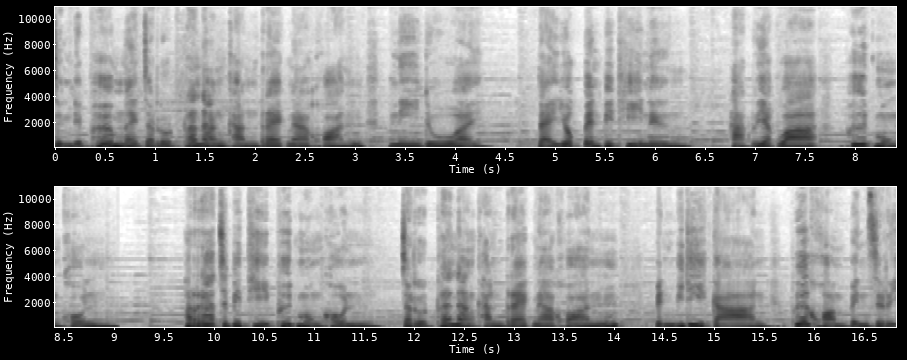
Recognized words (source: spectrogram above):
จึงได้เพิ่มในจรดพระนางคันแรกนาขวัญนี้ด้วย แต่ยกเป็นพิธีหนึ่ง หากเรียกว่าพืชมงคล พระราชพิธีพืชมงคล จรดพระนางคันแรกนาขวัญ เป็นวิธีการเพื่อความเป็นสิริ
